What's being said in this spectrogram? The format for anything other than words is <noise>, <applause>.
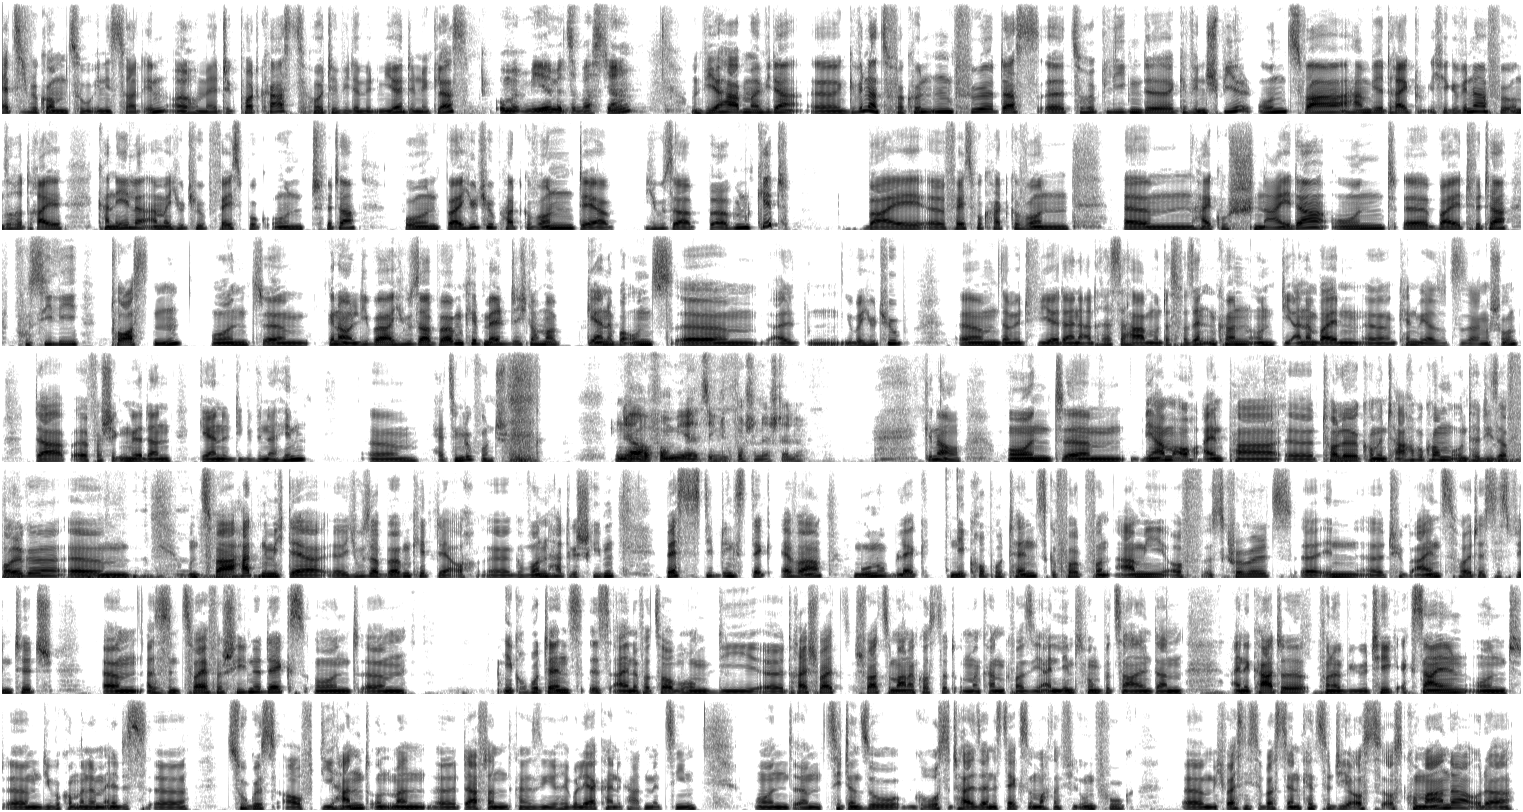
Herzlich willkommen zu Innistrad In, eurem Magic Podcast. Heute wieder mit mir, dem Niklas. Und mit mir, mit Sebastian. Und wir haben mal wieder äh, Gewinner zu verkünden für das äh, zurückliegende Gewinnspiel. Und zwar haben wir drei glückliche Gewinner für unsere drei Kanäle, einmal YouTube, Facebook und Twitter. Und bei YouTube hat gewonnen der User Bourbon Kid. Bei äh, Facebook hat gewonnen ähm, Heiko Schneider und äh, bei Twitter Fusili Thorsten. Und ähm, genau, lieber User Bourbon Kid, melde dich nochmal gerne bei uns ähm, über YouTube, ähm, damit wir deine Adresse haben und das versenden können. Und die anderen beiden äh, kennen wir ja sozusagen schon. Da äh, verschicken wir dann gerne die Gewinner hin. Ähm, herzlichen Glückwunsch. Ja, auch von mir herzlichen Glückwunsch an der Stelle. Genau. Und ähm, wir haben auch ein paar äh, tolle Kommentare bekommen unter dieser Folge. Ähm, und zwar hat nämlich der äh, User Bourbon Kid, der auch äh, gewonnen hat, geschrieben: Bestes Lieblingsdeck ever, Mono Black Necropotenz, gefolgt von Army of Scribbles äh, in äh, Typ 1. Heute ist das Vintage. Ähm, also es sind zwei verschiedene Decks und ähm, Nekropotenz ist eine Verzauberung, die äh, drei Schweiz schwarze Mana kostet und man kann quasi einen Lebenspunkt bezahlen, dann eine Karte von der Bibliothek exilen und ähm, die bekommt man dann am Ende des äh, Zuges auf die Hand und man äh, darf dann quasi regulär keine Karten mehr ziehen und ähm, zieht dann so große Teile seines Decks und macht dann viel Unfug. Ähm, ich weiß nicht, Sebastian, kennst du die aus, aus Commander oder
